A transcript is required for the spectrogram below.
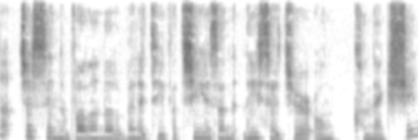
not just in vulnerability but she is a researcher on connection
